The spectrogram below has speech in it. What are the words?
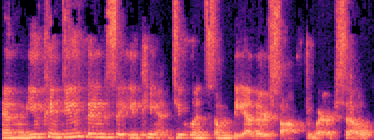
and you can do things that you can't do in some of the other software. So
